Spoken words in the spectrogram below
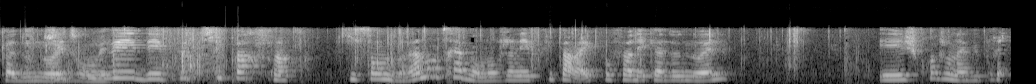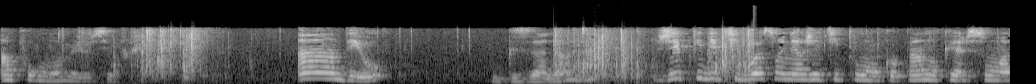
cadeaux de Noël. J'ai trouvé des petits parfums qui sentent vraiment très bon. Donc j'en ai pris pareil pour faire des cadeaux de Noël. Et je crois que j'en avais pris un pour moi, mais je sais plus. Un déo. Xana. J'ai pris des petites boissons énergétiques pour mon copain, donc elles sont à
